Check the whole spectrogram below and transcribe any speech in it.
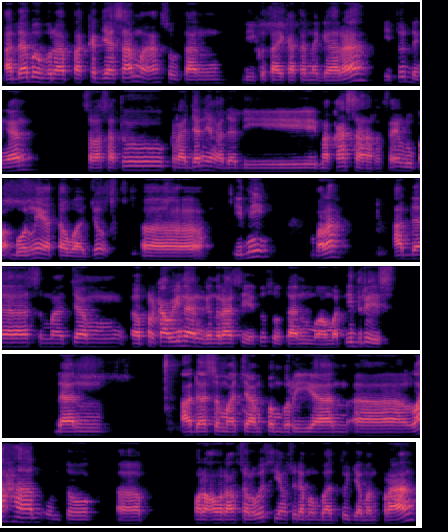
ada beberapa kerjasama Sultan di Kutai Kartanegara itu dengan salah satu kerajaan yang ada di Makassar. Saya lupa Bone atau Wajo. Uh, ini malah ada semacam uh, perkawinan generasi yaitu Sultan Muhammad Idris dan ada semacam pemberian uh, lahan untuk orang orang-orang Sulawesi yang sudah membantu zaman perang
